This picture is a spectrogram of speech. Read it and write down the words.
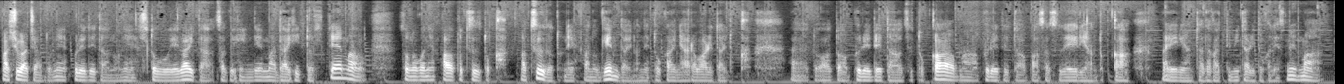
まあ、シュワちゃんとね、プレデターのね、人を描いた作品で、まあ大ヒットして、まあ、その後ね、パート2とか、まあ、2だとね、あの、現代のね、都会に現れたりとか、えとあとはプレデターズとか、まあ、プレデター VS エイリアンとか、まあ、エイリアン戦ってみたりとかですね。まあ、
